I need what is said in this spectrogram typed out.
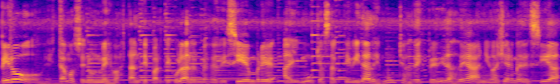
Pero estamos en un mes bastante particular, el mes de diciembre, hay muchas actividades, muchas despedidas de año. Ayer me decía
